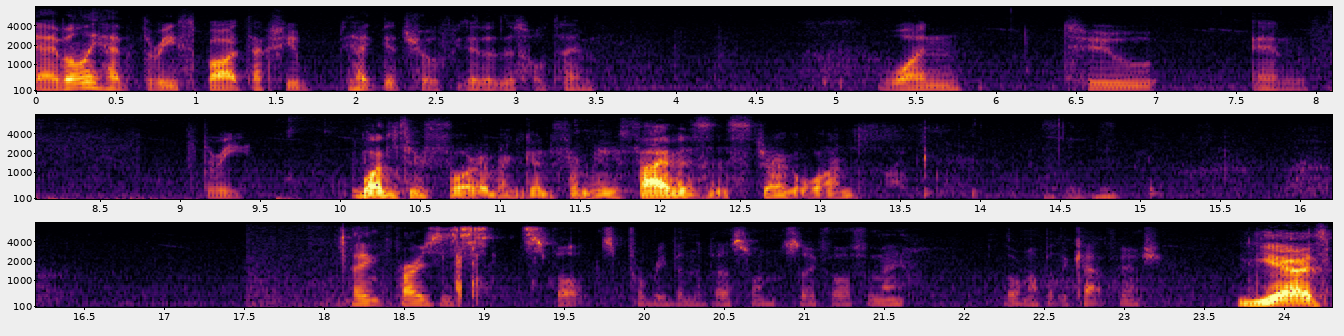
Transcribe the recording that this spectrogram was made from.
Yeah, I've only had three spots actually had get trophies out of this whole time. One, two, and three. One through four have been good for me. Five is the struggle one. I think Prose's spot's probably been the best one so far for me. The one up at the catfish. Yeah, it's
